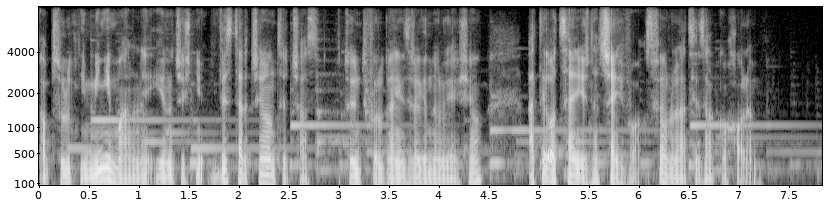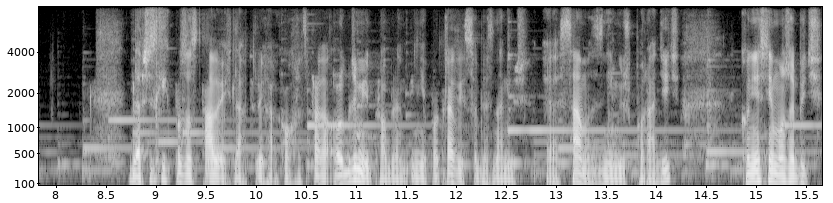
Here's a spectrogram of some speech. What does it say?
absolutnie minimalny i jednocześnie wystarczający czas, w którym Twój organizm regeneruje się, a Ty ocenisz na trzeźwo swoją relację z alkoholem. Dla wszystkich pozostałych, dla których alkohol sprawia olbrzymi problem i nie potrafi sobie z nami już, e, sam z nim już poradzić, koniecznie może być,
